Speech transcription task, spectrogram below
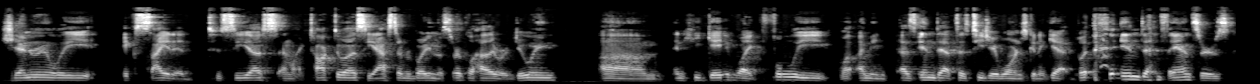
genuinely excited to see us and like talk to us. He asked everybody in the circle how they were doing. Um, and he gave like fully, well, I mean, as in depth as TJ Warren's going to get, but in depth answers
